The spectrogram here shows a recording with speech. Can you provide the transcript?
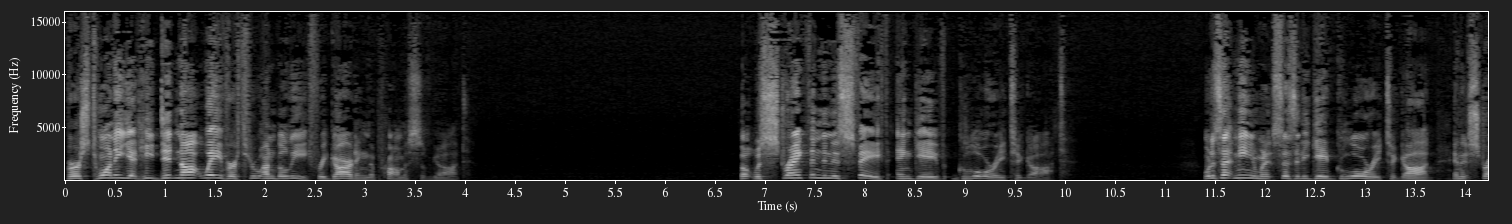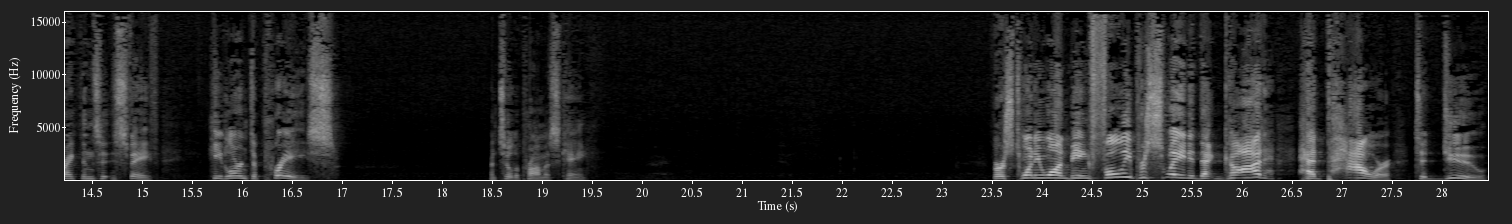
Verse 20, yet he did not waver through unbelief regarding the promise of God, but was strengthened in his faith and gave glory to God. What does that mean when it says that he gave glory to God and it strengthens his faith? He learned to praise until the promise came. Verse 21 being fully persuaded that God had power to do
